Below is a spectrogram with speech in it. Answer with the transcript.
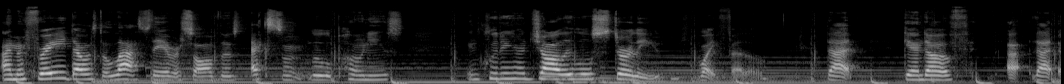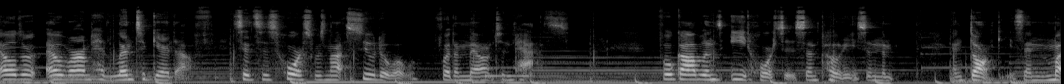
I'm afraid that was the last they ever saw of those excellent little ponies, including a jolly little sturdy white fellow that Gandalf, uh, that Elrond had lent to Gandalf, since his horse was not suitable for the mountain paths. For goblins eat horses and ponies and the and donkeys and mu-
